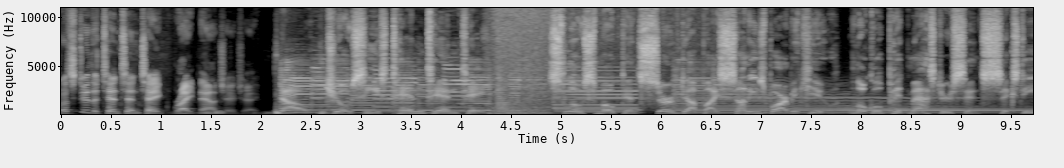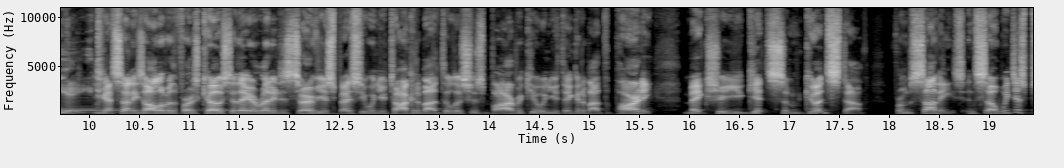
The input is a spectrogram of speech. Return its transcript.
let's do the 1010 take right now, JJ. Now, Joe C's 1010 take. Slow smoked and served up by Sonny's Barbecue. Local pit masters since 68. You got Sonny's all over the first coast, and they are ready to serve you, especially when you're talking about delicious barbecue and you're thinking about the party. Make sure you get some good stuff from Sonny's. And so we just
